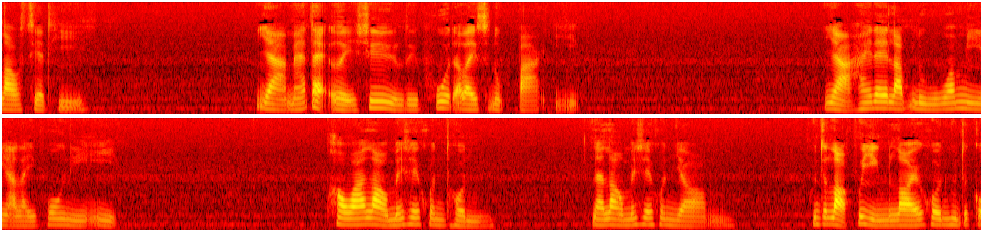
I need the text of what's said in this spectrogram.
เราเสียที อย่าแม้แต่เอ่ยชื่อหรือพูดอะไรสนุกปากอีก อย่าให้ได้รับรู้ว่ามีอะไรพวกนี้อีก เพราะว่าเราไม่ใช่คนทน และเราไม่ใช่คนยอม คุณจะหลอกผู้หญิงเป็นร้อยคน คุณจะโก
